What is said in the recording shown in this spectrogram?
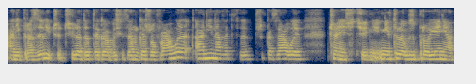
ani Brazylii, czy Chile do tego, aby się zaangażowały, ani nawet przekazały część nie, nie tyle uzbrojenia,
